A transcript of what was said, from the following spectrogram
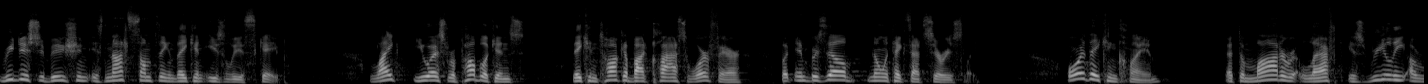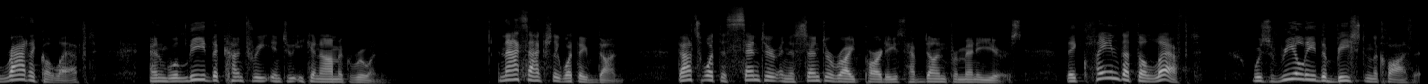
redistribution is not something they can easily escape. Like US Republicans, they can talk about class warfare, but in Brazil, no one takes that seriously. Or they can claim that the moderate left is really a radical left and will lead the country into economic ruin. And that's actually what they've done. That's what the center and the center right parties have done for many years. They claim that the left was really the beast in the closet,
